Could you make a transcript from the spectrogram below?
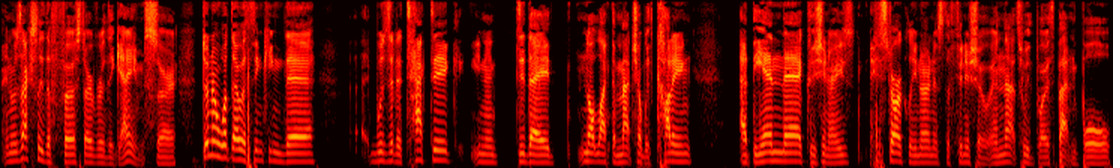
and it was actually the first over of the game. So, don't know what they were thinking there. Was it a tactic? You know, did they not like the matchup with Cutting at the end there? Because you know he's historically known as the finisher, and that's with both bat and ball.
